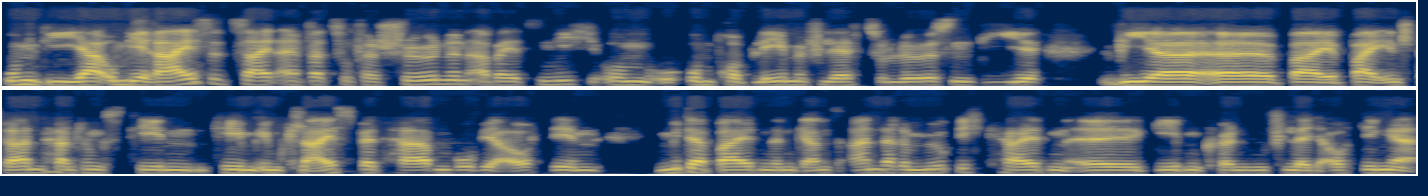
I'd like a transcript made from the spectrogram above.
um die, ja, um die Reisezeit einfach zu verschönen, aber jetzt nicht um, um Probleme vielleicht zu lösen, die wir äh, bei, bei Instandhaltungsthemen Themen im Gleisbett haben, wo wir auch den Mitarbeitenden ganz andere Möglichkeiten äh, geben können, vielleicht auch Dinge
